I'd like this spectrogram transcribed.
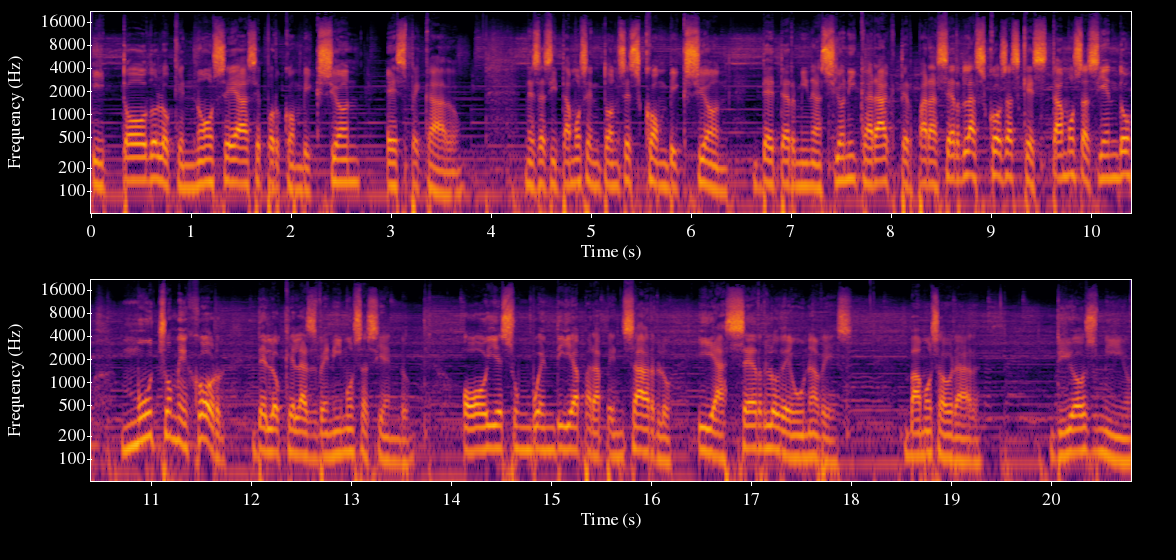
y todo lo que no se hace por convicción es pecado. Necesitamos entonces convicción, determinación y carácter para hacer las cosas que estamos haciendo mucho mejor de lo que las venimos haciendo. Hoy es un buen día para pensarlo y hacerlo de una vez. Vamos a orar. Dios mío,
